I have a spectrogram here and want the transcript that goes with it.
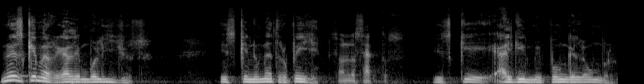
no es que me regalen bolillos, es que no me atropellen. Son los actos. Es que alguien me ponga el hombro.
